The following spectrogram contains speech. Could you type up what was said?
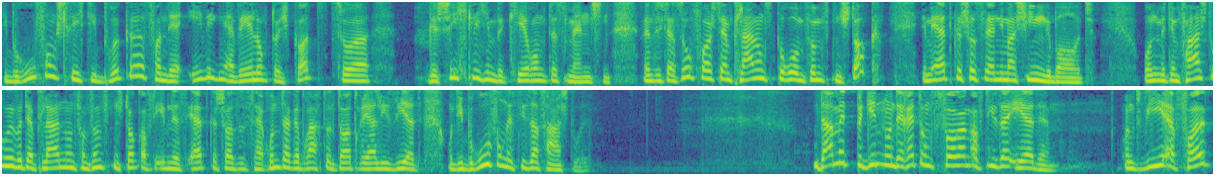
Die Berufung schlägt die Brücke von der ewigen Erwählung durch Gott zur geschichtlichen Bekehrung des Menschen. Wenn Sie sich das so vorstellen, Planungsbüro im fünften Stock, im Erdgeschoss werden die Maschinen gebaut. Und mit dem Fahrstuhl wird der Plan nun vom fünften Stock auf die Ebene des Erdgeschosses heruntergebracht und dort realisiert. Und die Berufung ist dieser Fahrstuhl. Damit beginnt nun der Rettungsvorgang auf dieser Erde. Und wie erfolgt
